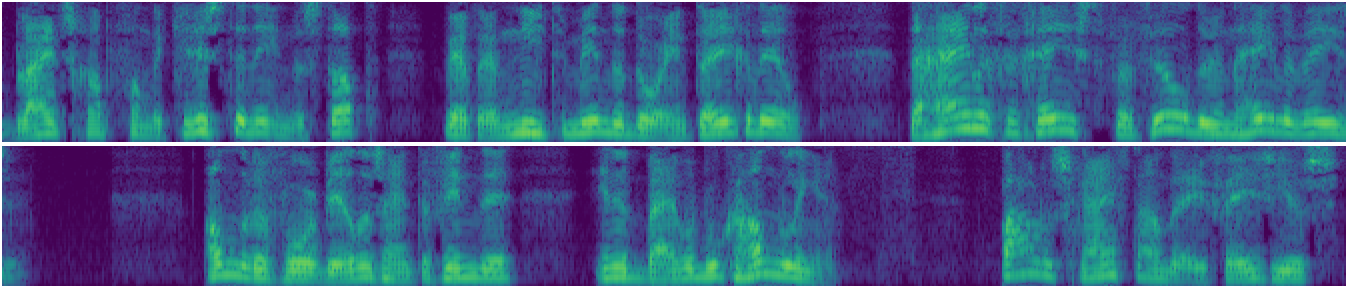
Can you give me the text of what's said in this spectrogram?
blijdschap van de christenen in de stad werd er niet minder door, integendeel. De Heilige Geest vervulde hun hele wezen. Andere voorbeelden zijn te vinden in het Bijbelboek Handelingen. Paulus schrijft aan de Efeziërs:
